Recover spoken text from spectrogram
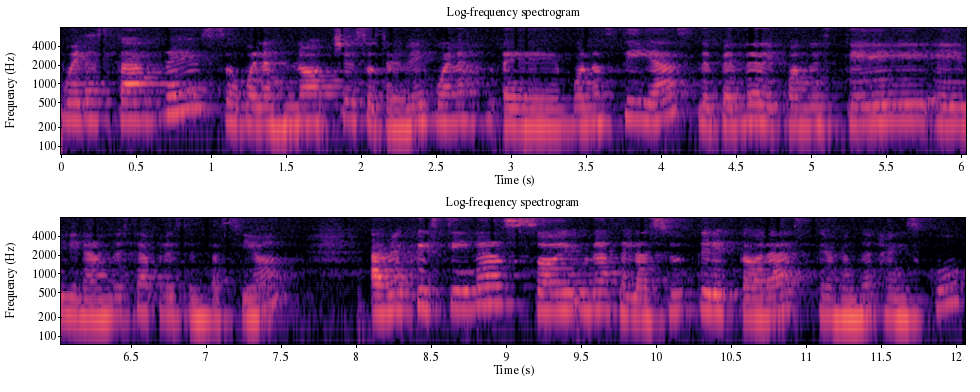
Buenas tardes o buenas noches o tal vez buenas, eh, buenos días, depende de cuando esté eh, mirando esta presentación. Habla Cristina, soy una de las subdirectoras de Herndon High School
